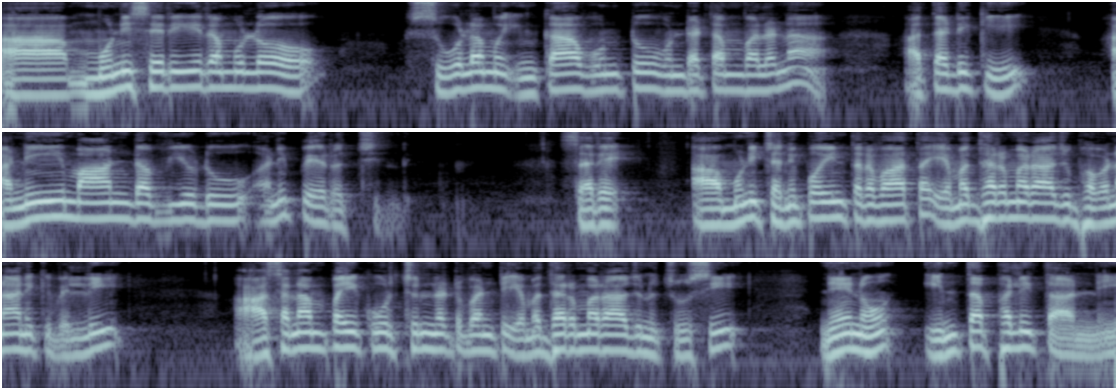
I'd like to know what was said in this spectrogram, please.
ఆ ముని శరీరములో శూలము ఇంకా ఉంటూ ఉండటం వలన అతడికి అనీమాండవ్యుడు అని పేరొచ్చింది. సరే ఆ ముని చనిపోయిన తర్వాత యమధర్మరాజు భవనానికి వెళ్ళి ఆసనంపై కూర్చున్నటువంటి యమధర్మరాజును చూసి నేను ఇంత ఫలితాన్ని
